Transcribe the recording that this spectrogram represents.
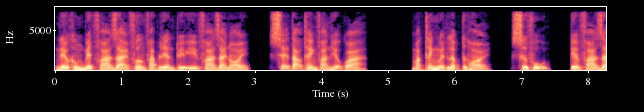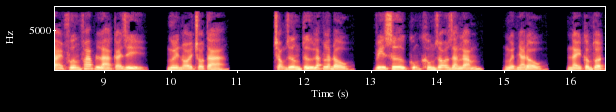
nếu không biết phá giải phương pháp liền tùy ý phá giải nói, sẽ tạo thành phản hiệu quả. Mạc Thanh Nguyệt lập tức hỏi, sư phụ, kia phá giải phương pháp là cái gì, ngươi nói cho ta. Trọng Dương Tử lắc lắc đầu, vi sư cũng không rõ ràng lắm, Nguyệt nha đầu, này cấm thuật,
